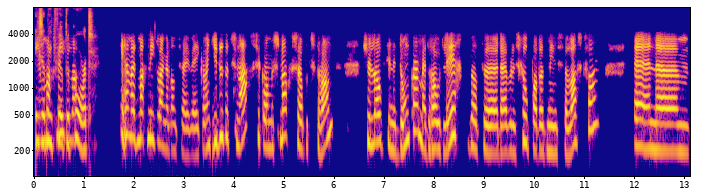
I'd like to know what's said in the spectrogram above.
Is dat niet veel te kort? Ja, maar het mag niet langer dan twee weken. Want je doet het s'nachts. Ze komen s'nachts op het strand. Dus je loopt in het donker met rood licht. Dat, uh, daar hebben de schildpadden het minste last van. En um,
